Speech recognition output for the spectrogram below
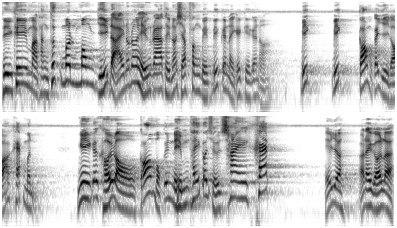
Thì khi mà thằng thức mênh mông vĩ đại nó nó hiện ra thì nó sẽ phân biệt biết cái này, cái kia, cái nọ. Biết biết có một cái gì đó khác mình. Ngay cái khởi đầu có một cái niệm thấy có sự sai khác. Hiểu chưa? Ở đây gọi là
